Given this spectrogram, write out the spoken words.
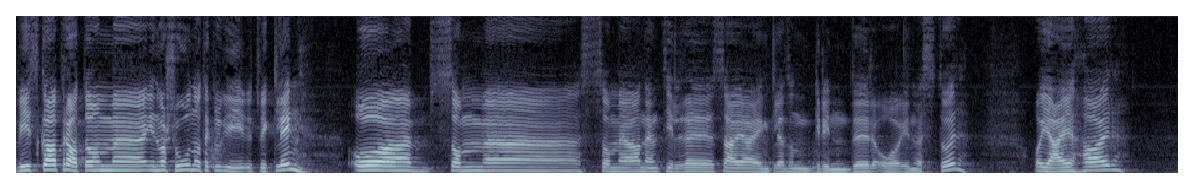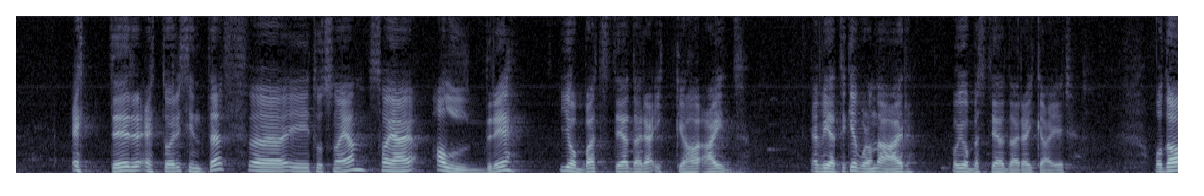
Vi skal prate om innovasjon og teknologiutvikling. Og eh, som, eh, som jeg har nevnt tidligere, så er jeg egentlig en sånn gründer og investor. Og jeg har etter ett år i Sintef eh, i 2001 så har jeg aldri jobba et sted der jeg ikke har eid. Jeg vet ikke hvordan det er å jobbe et sted der jeg ikke eier. Og da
